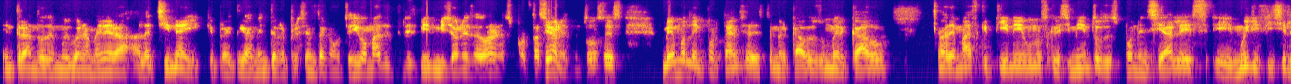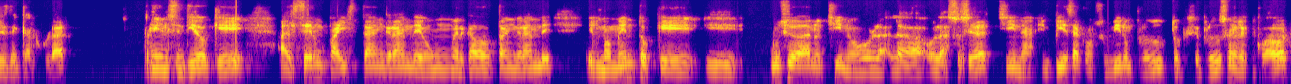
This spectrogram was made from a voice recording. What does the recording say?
entrando de muy buena manera a la China y que prácticamente representan, como te digo, más de 3 mil millones de dólares en exportaciones. Entonces, vemos la importancia de este mercado. Es un mercado además que tiene unos crecimientos exponenciales eh, muy difíciles de calcular en el sentido que al ser un país tan grande, un mercado tan grande, el momento que eh, un ciudadano chino o la, o la, sociedad china empieza a consumir un producto que se produce en el Ecuador,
